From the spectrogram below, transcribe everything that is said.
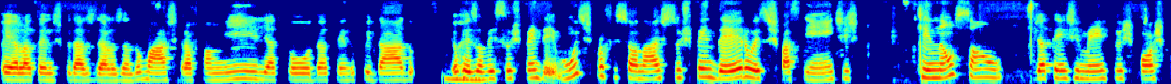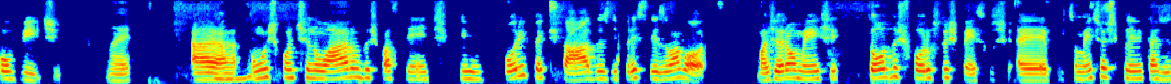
ela tendo os cuidados dela usando máscara, a família toda tendo cuidado, uhum. eu resolvi suspender. Muitos profissionais suspenderam esses pacientes que não são de atendimentos pós-Covid, né? Ah. Uns continuaram dos pacientes que foram infectados e precisam agora mas geralmente todos foram suspensos, é, principalmente as clínicas de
